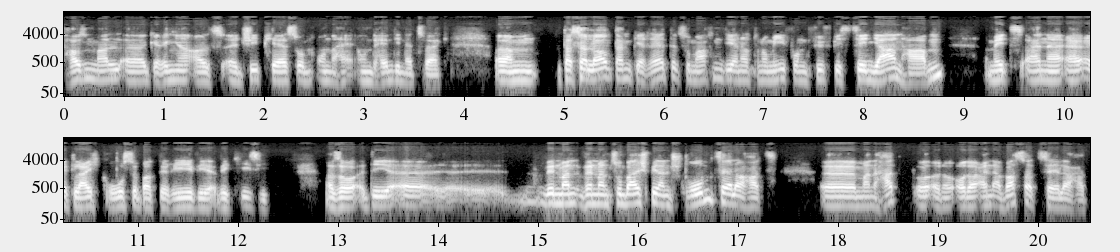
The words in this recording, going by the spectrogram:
1000 Mal äh, geringer als äh, GPS und, und, und Handynetzwerk. Ähm, das erlaubt dann Geräte zu machen, die eine Autonomie von fünf bis zehn Jahren haben, mit einer äh, gleich großen Batterie wie, wie Kisi. Also die, äh, wenn man wenn man zum Beispiel einen Stromzähler hat, äh, man hat oder, oder einen Wasserzähler hat,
